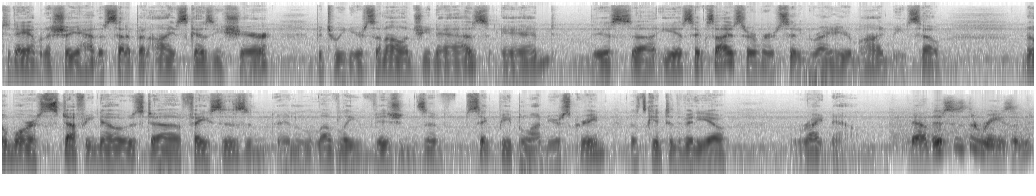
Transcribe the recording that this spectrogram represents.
Today I'm going to show you how to set up an iSCSI share between your Synology NAS and this uh, ESXi server sitting right here behind me. So no more stuffy-nosed uh, faces and, and lovely visions of sick people on your screen. Let's get to the video right now. Now this is the reason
